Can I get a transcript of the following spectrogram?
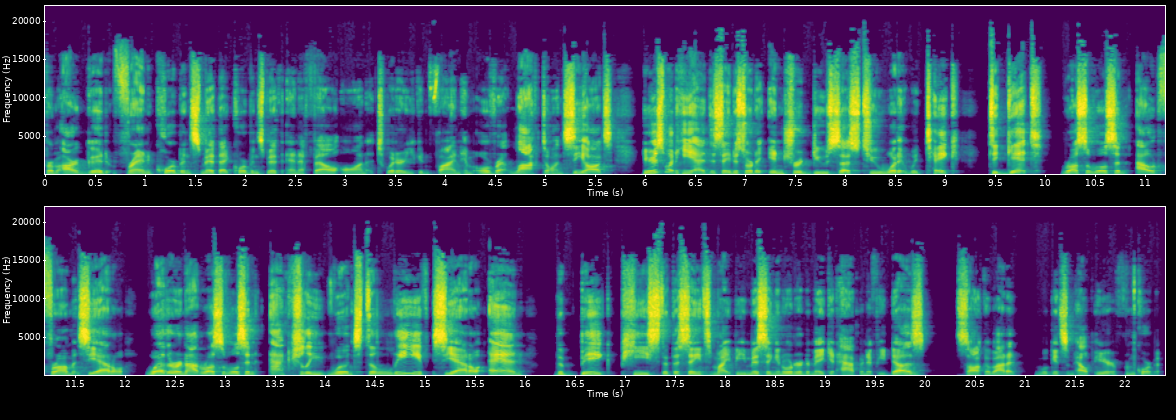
from our good friend Corbin Smith at Corbin Smith NFL on Twitter. You can find him over at Locked On Seahawks. Here's what he had to say to sort of introduce us to what it would take to get Russell Wilson out from Seattle, whether or not Russell Wilson actually wants to leave Seattle, and the big piece that the Saints might be missing in order to make it happen if he does. Let's talk about it. We'll get some help here from Corbin.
